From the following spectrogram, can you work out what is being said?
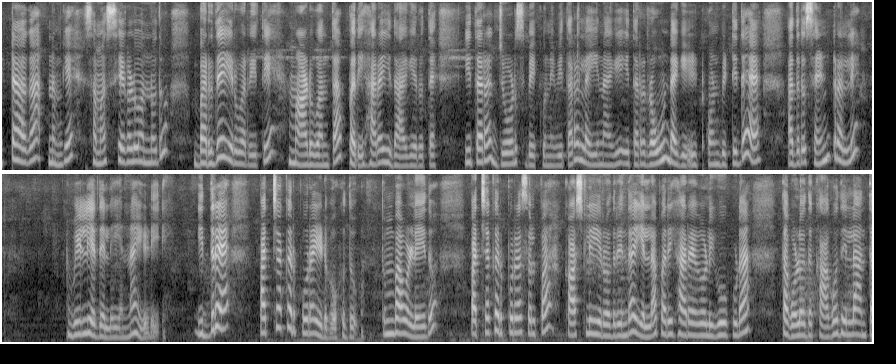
ಇಟ್ಟಾಗ ನಮಗೆ ಸಮಸ್ಯೆಗಳು ಅನ್ನೋದು ಬರದೇ ಇರುವ ರೀತಿ ಮಾಡುವಂಥ ಪರಿಹಾರ ಇದಾಗಿರುತ್ತೆ. ಈ ಥರ ಜೋಡಿಸ್ಬೇಕು ನೀವು, ಈ ಥರ ಲೈನಾಗಿ ಈ ಥರ ರೌಂಡಾಗಿ ಇಟ್ಕೊಂಡು ಬಿಟ್ಟಿದ್ದೆ ಅದರ ಸೆಂಟ್ರಲ್ಲಿ ವೀಳ್ಯದೆಲೆಯನ್ನು ಇಡಿ. ಇದ್ದರೆ ಪಚ್ಚ ಕರ್ಪೂರ ಇಡಬಹುದು, ತುಂಬ ಒಳ್ಳೆಯದು. ಪಚ್ಚ ಕರ್ಪೂರ ಸ್ವಲ್ಪ ಕಾಸ್ಟ್ಲಿ ಇರೋದರಿಂದ ಎಲ್ಲ ಪರಿಹಾರಗಳಿಗೂ ಕೂಡ ತಗೊಳ್ಳೋದಕ್ಕಾಗೋದಿಲ್ಲ ಅಂತ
